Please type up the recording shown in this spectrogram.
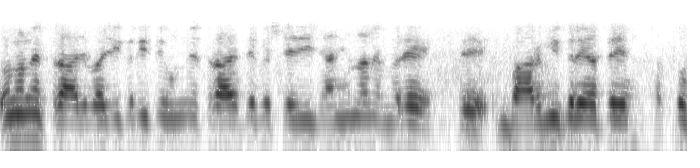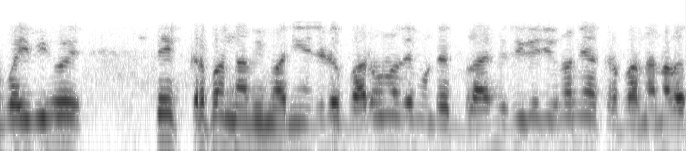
ਉਹਨਾਂ ਨੇ ਇਤਰਾਜ਼ਬਾਜ਼ੀ ਕਰੀ ਤੇ ਉਹਨੇ ਇਤਰਾਜ਼ ਦੇ ਵਿੱਚ ਜੀ ਜਾਨੀ ਉਹਨਾਂ ਨੇ ਮੇਰੇ ਤੇ ਬਾਰ ਵੀ ਕਰਿਆ ਤੇ ਹੱਥੋਂ ਪਾਈ ਵੀ ਹੋਏ ਤੇ ਕਿਰਪਾਨਾਂ ਵੀ ਮਾਰੀਆਂ, ਜਿਹੜੇ ਬਾਹਰ ਉਹਨਾਂ ਦੇ ਮੁੰਡੇ ਬੁਲਾਏ ਹੋਏ ਸੀਗੇ ਜੀ, ਉਹਨਾਂ ਨੇ ਆ ਕਿਰਪਾਨਾਂ ਨਾਲ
